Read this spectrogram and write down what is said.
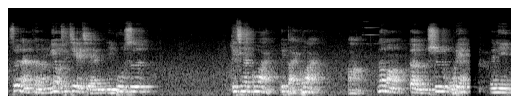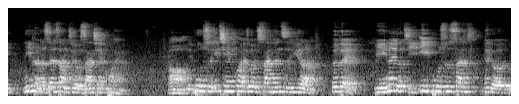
虽然可能没有去借钱，你布施一千块、一百块。啊，那么等施无量，你你可能身上只有三千块，啊，你布施一千块就三分之一了，对不对？比那个几亿布施三那个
